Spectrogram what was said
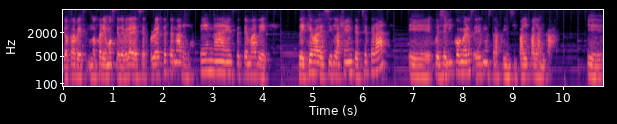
que otra vez no creemos que debería de ser, pero este tema de la pena, este tema de, de qué va a decir la gente, etcétera, eh, pues el e-commerce es nuestra principal palanca. Eh,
